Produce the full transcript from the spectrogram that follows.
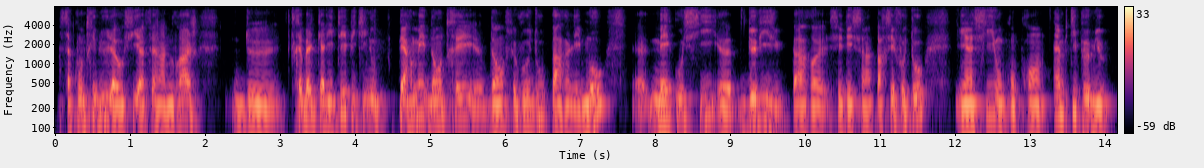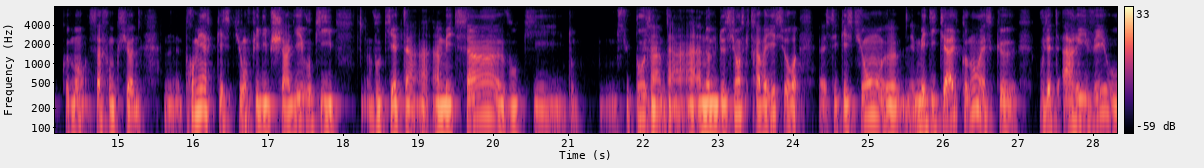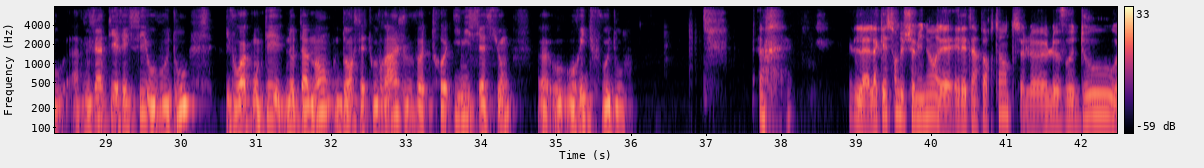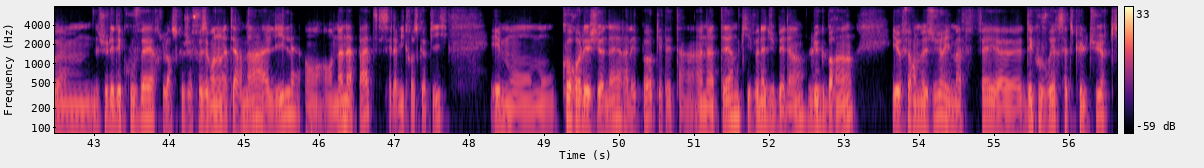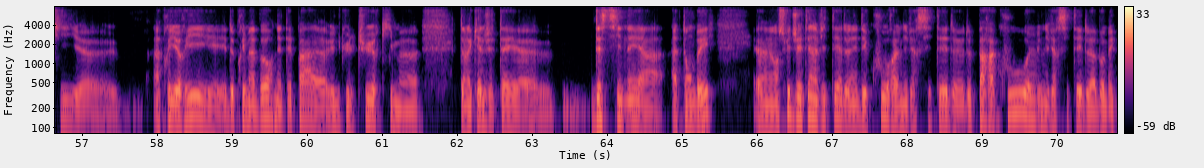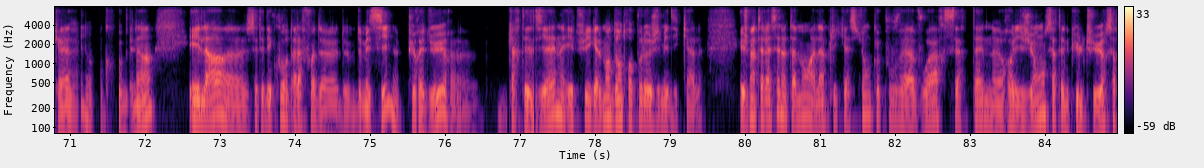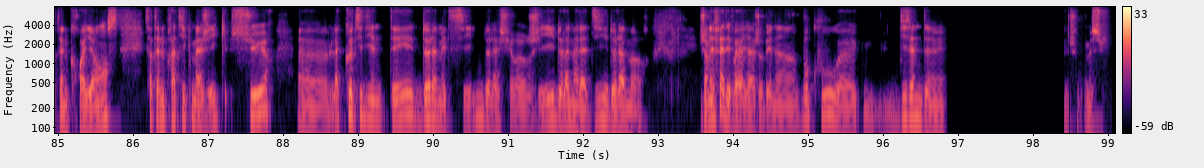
ça contribue là aussi à faire un ouvrage de très belle qualité, puis qui nous permet d'entrer dans ce vaudou par les mots, euh, mais aussi euh, de visu, par euh, ses dessins, par ses photos, et ainsi on comprend un petit peu mieux comment ça fonctionne. Première question, Philippe Charlier, vous qui, vous qui êtes un, un médecin, vous qui donc, suppose un, un, homme de science qui travaillait sur ces questions euh, médicales. Comment est-ce que vous êtes arrivé à vous intéresser au vaudou? Il vous raconter notamment dans cet ouvrage votre initiation euh, au, au, rite vaudou. La, question du cheminot, elle, est importante. Le, vaudou, euh, je l'ai découvert lorsque je faisais mon internat à Lille en, en c'est la microscopie. Et mon, mon à l'époque était un, interne qui venait du Bénin, Luc Brun. Et au fur et à mesure, il m'a fait euh, découvrir cette culture qui, euh, a priori et de prime abord, n'était pas euh, une culture dans laquelle j'étais destiné à, tomber. ensuite, j'ai été invité à donner des cours à l'université de, de Parakou, à l'université de Abomey-Calavi, donc au Bénin. Et là, c'était des cours à la fois de médecine, pure et dure, cartésienne et puis également d'anthropologie médicale. Et je m'intéressais notamment à l'implication que pouvaient avoir certaines religions, certaines cultures, certaines croyances, certaines pratiques magiques sur euh, la quotidienneté de la médecine, de la chirurgie, de la maladie et de la mort. J'en ai fait des voyages au Bénin, beaucoup, euh, dizaines de... Je me suis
